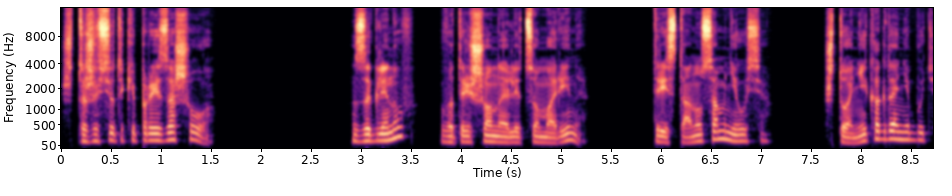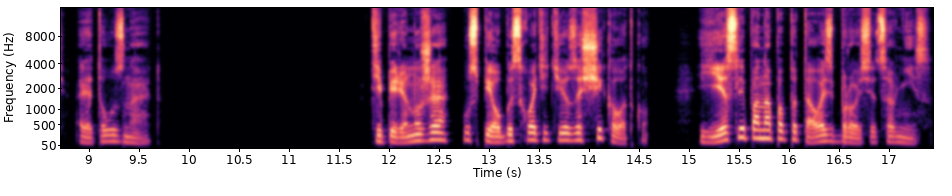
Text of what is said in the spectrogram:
что же все-таки произошло? Заглянув в отрешенное лицо Марины, Тристан усомнился, что они когда-нибудь это узнают. Теперь он уже успел бы схватить ее за щиколотку, если бы она попыталась броситься вниз.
